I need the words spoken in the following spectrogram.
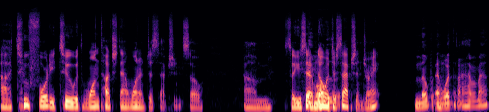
Uh, 242 with one touchdown, one interception. So, um, so you said no interceptions, right? Nope. And what did I have him at?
